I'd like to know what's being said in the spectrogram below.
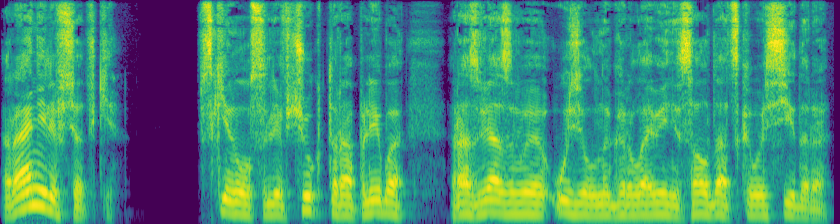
Ранили все-таки? Вскинулся Левчук, торопливо развязывая узел на горловине солдатского сидора.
